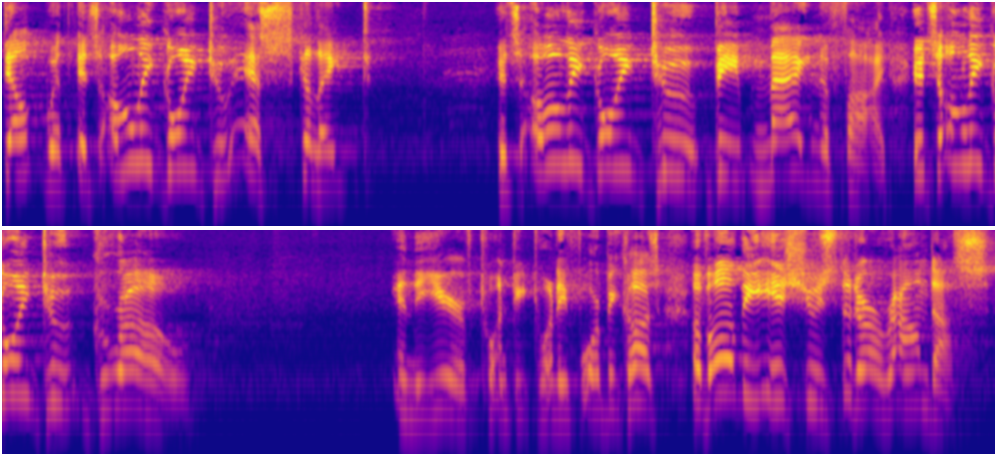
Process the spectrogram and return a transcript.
dealt with, it's only going to escalate. It's only going to be magnified. It's only going to grow in the year of 2024 because of all the issues that are around us.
